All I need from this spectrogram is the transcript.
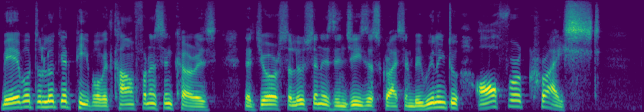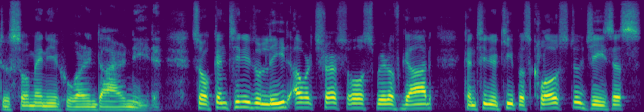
Be able to look at people with confidence and courage that your solution is in Jesus Christ and be willing to offer Christ to so many who are in dire need. So continue to lead our church, O Spirit of God. Continue to keep us close to Jesus.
